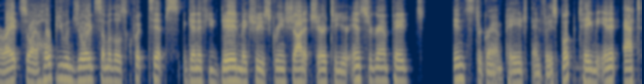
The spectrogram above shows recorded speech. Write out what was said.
All right. So I hope you enjoyed some of those quick tips. Again, if you did, make sure you screenshot it, share it to your Instagram page, Instagram page, and Facebook. Tag me in it at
